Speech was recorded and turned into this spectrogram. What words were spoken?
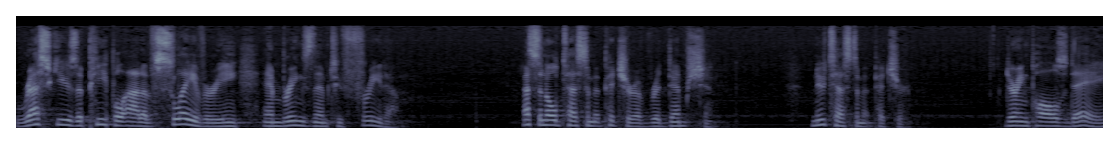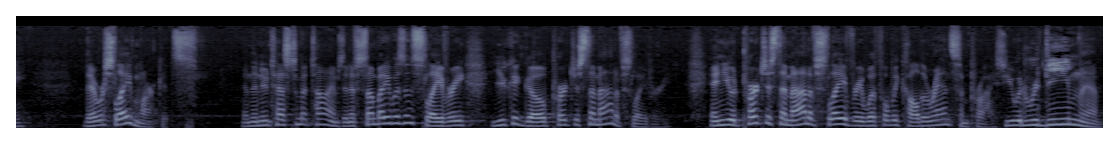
rescues a people out of slavery and brings them to freedom. That's an Old Testament picture of redemption. New Testament picture. During Paul's day, there were slave markets in the New Testament times. And if somebody was in slavery, you could go purchase them out of slavery. And you would purchase them out of slavery with what we call the ransom price. You would redeem them.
